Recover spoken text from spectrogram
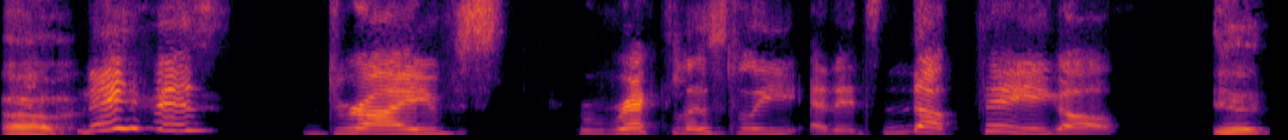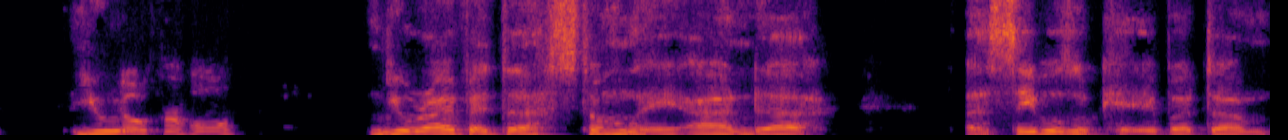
Uh Mavis drives recklessly and it's not paying off. yeah, you Gopher hole. you arrive at uh, Stoneleigh and uh, uh Sable's okay, but um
